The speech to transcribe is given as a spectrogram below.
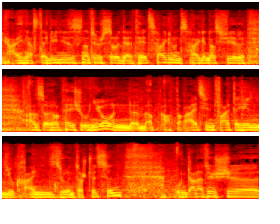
Ja, in erster Linie ist es natürlich Solidarität zeigen und zeigen, dass wir als Europäische Union ähm, auch bereit sind, weiterhin die Ukraine zu unterstützen. Und dann natürlich äh,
